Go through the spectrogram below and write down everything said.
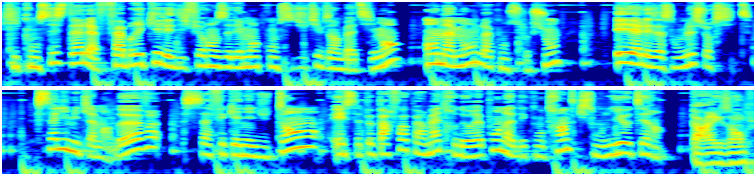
qui consiste, elle, à fabriquer les différents éléments constitutifs d'un bâtiment en amont de la construction et à les assembler sur site. Ça limite la main-d'œuvre, ça fait gagner du temps et ça peut parfois permettre de répondre à des contraintes qui sont liées au terrain. Par exemple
